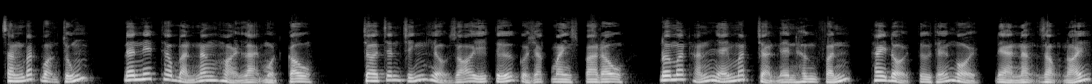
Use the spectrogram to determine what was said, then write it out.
Săn bắt bọn chúng? Dennis theo bản năng hỏi lại một câu. Chờ chân chính hiểu rõ ý tứ của Jackman Sparrow, đôi mắt hắn nháy mắt trở nên hưng phấn, thay đổi tư thế ngồi, đè nặng giọng nói.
